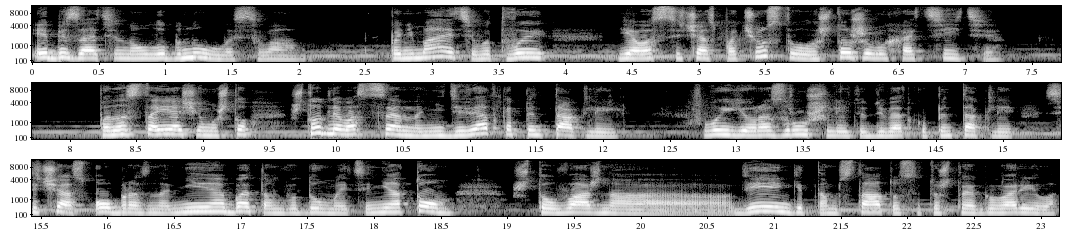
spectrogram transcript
и обязательно улыбнулась вам. Понимаете, вот вы, я вас сейчас почувствовала, что же вы хотите – по-настоящему, что, что для вас ценно, не девятка пентаклей, вы ее разрушили, эту девятку пентаклей, сейчас образно, не об этом вы думаете, не о том, что важно э, деньги, там, статус и то, что я говорила,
